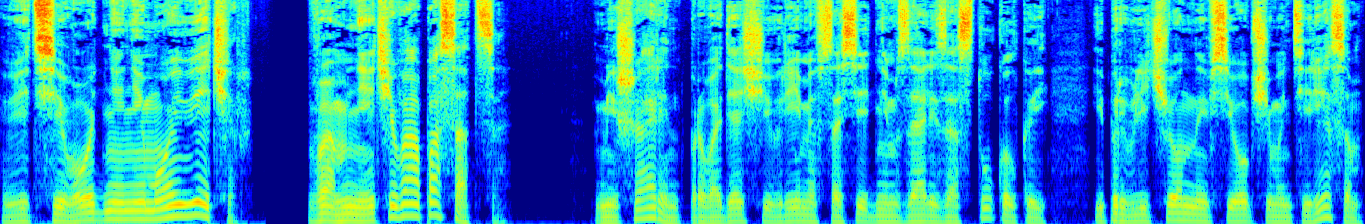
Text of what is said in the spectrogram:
Ведь сегодня не мой вечер. Вам нечего опасаться». Мишарин, проводящий время в соседнем зале за стуколкой, и, привлеченный всеобщим интересом,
